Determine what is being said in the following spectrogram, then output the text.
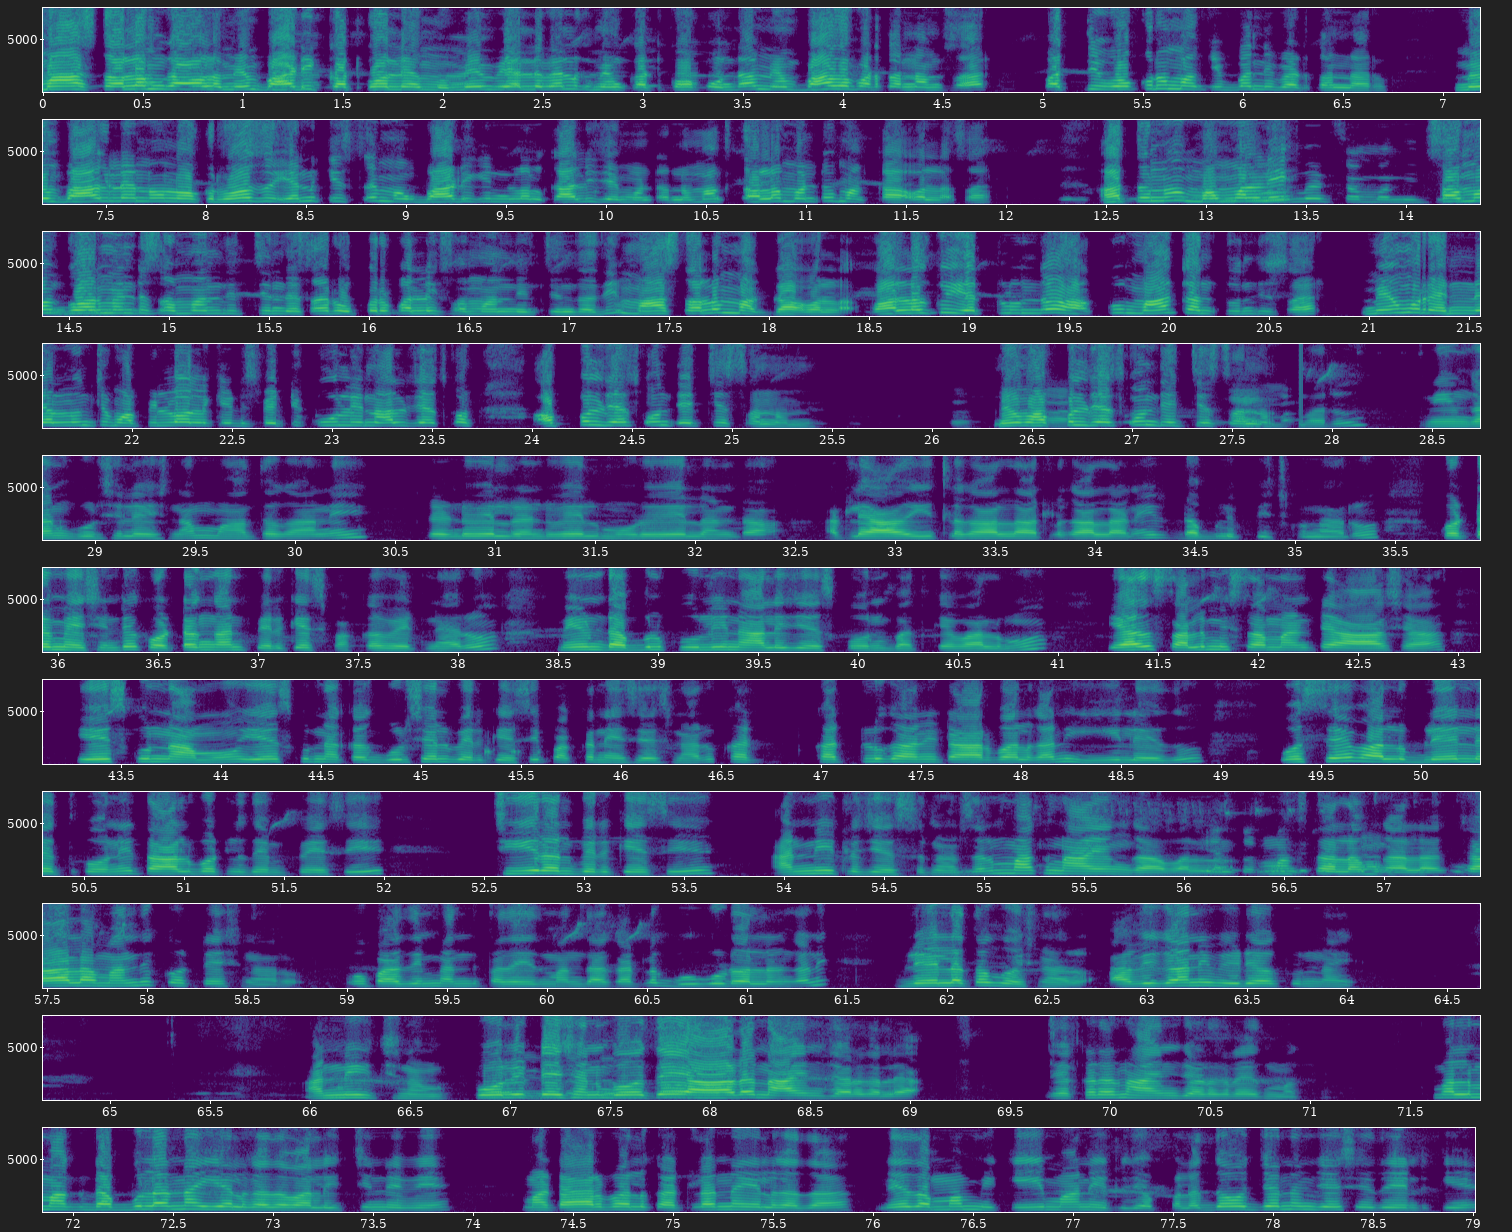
మా స్థలం కావాలి మేము బాడీకి కట్టుకోలేము. మేము వేళ్ళ వేలకు మేము కట్టుకోకుండా మేము బాధపడుతున్నాం సార్. ప్రతి ఒక్కరు మాకు ఇబ్బంది పెడుతున్నారు. మేము బాగలేని వాళ్ళు ఒక రోజు వెనకిస్తే మాకు బాడీకి ఇన్ని ఖాళీ చేయమంటున్నాం మాకు స్థలం అంటూ మాకు కావాలా సార్? అతను మమ్మల్ని గవర్నమెంట్ సంబంధించింది. సార్ ఉప్పరపల్లికి సంబంధించింది అది. మా స్థలం మాకు కావాలా? వాళ్ళకు ఎట్లుందో హక్కు మాకు అంత ఉంది సార్. మేము రెండు నెలల నుంచి మా పిల్లలకి ఇడిచి పెట్టి కూలీ నాలు చేసుకొని అప్పులు చేసుకొని తెచ్చిస్తున్నాం మేము. మేము అప్పులు చేసుకొని తెచ్చిస్తున్నాం. వారు మేము కానీ గుడిసెలు వేసినాం మాతో కానీ రెండు వేలు రెండు వేలు మూడు వేలు అంట. అట్లా ఇట్లా కావాలా అట్లా కావాలా అని డబ్బులు ఇప్పించుకున్నారు. కొట్టం వేసింటే కొట్టం కానీ పెరికేసి పక్క పెట్టినారు. మేము డబ్బులు కూలీ నాలి చేసుకొని బతికే వాళ్ళము. ఏదో స్థలం ఇస్తామంటే ఆశ. వేసుకున్నాము వేసుకున్నాక గుడిసెలు పెరికేసి పక్కన వేసేసినారు కట్ కట్లు కానీ టార్బాలు కానీ ఇయ్యలేదు వస్తే వాళ్ళు బ్లేడ్లు ఎత్తుకొని తాళబొట్లు తెంపేసి చీరలు పెరికేసి అన్ని ఇట్లా చేస్తున్నారు సార్. మాకు న్యాయం కావాలి? మాకు స్థలం? కావాలి? చాలా మంది కొట్టేసినారు. ఓ పది మంది పదహైదు మంది దాకా అట్లా గూగుడు వాళ్ళని కానీ బ్లేడ్లతో కోసినారు. అవి కానీ వీడియోకి ఉన్నాయి. అన్ని ఇచ్చినాం. పోలీస్ స్టేషన్ పోతే ఆడ న్యాయం జరగలే. ఎక్కడ న్యాయం జరగలేదు మాకు. మళ్ళీ మాకు డబ్బులన్నా ఇవ్వాలి కదా వాళ్ళు ఇచ్చిండేవి. మా టార్బాలకు అట్లన్నా ఇవ్వాలి కదా. లేదమ్మా మీకు ఈ అని ఇట్లా చెప్పాలి? దౌర్జన్యం చేసేది ఏంటికి?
